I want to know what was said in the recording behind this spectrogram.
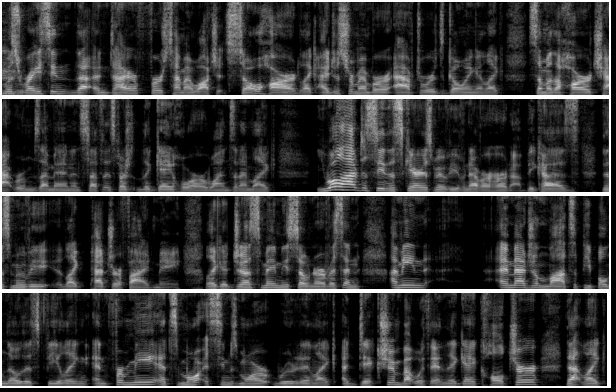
was racing the entire first time I watched it so hard. Like I just remember afterwards going and like some of the horror chat rooms I'm in and stuff, especially the gay horror ones, and I'm like, you all have to see the scariest movie you've never heard of because this movie like petrified me. Like it just made me so nervous. And I mean, I imagine lots of people know this feeling. And for me, it's more, it seems more rooted in like addiction, but within the gay culture that like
